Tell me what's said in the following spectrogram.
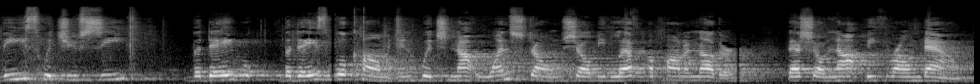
These which you see, the, day will, the days will come in which not one stone shall be left upon another that shall not be thrown down.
